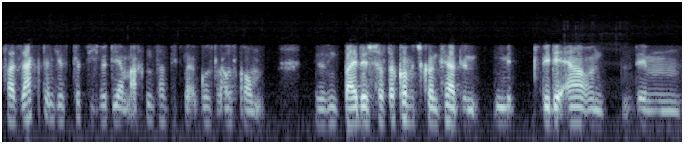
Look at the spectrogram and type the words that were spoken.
versackt und jetzt plötzlich wird die am 28. August rauskommen. Wir sind beide Shostakovich-Konzerte mit WDR und dem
